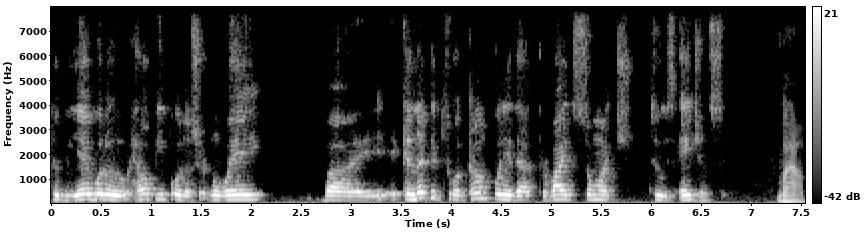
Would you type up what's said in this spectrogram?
to be able to help people in a certain way by connected to a company that provides so much to his agency. Wow.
